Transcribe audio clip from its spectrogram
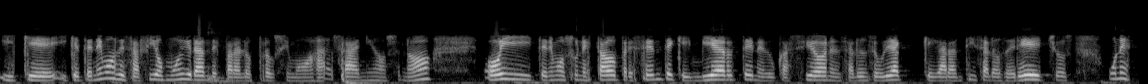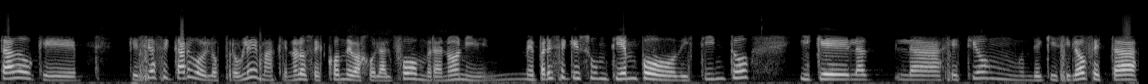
y que, y que tenemos desafíos muy grandes para los próximos años, ¿no? Hoy tenemos un Estado presente que invierte en educación, en salud, en seguridad, que garantiza los derechos, un Estado que, que se hace cargo de los problemas, que no los esconde bajo la alfombra, ¿no? Ni, me parece que es un tiempo distinto y que la, gestión de Kisilov está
